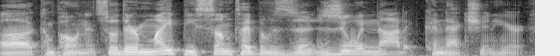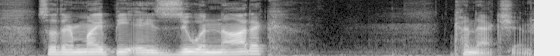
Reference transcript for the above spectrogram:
uh, component. So there might be some type of zoonotic connection here. So there might be a zoonotic connection.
